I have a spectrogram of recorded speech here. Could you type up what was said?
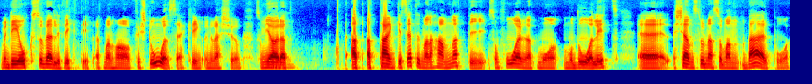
Men det är också väldigt viktigt att man har förståelse kring universum som gör mm. att, att, att tankesättet man har hamnat i som får en att må, må dåligt, eh, känslorna som man bär på,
